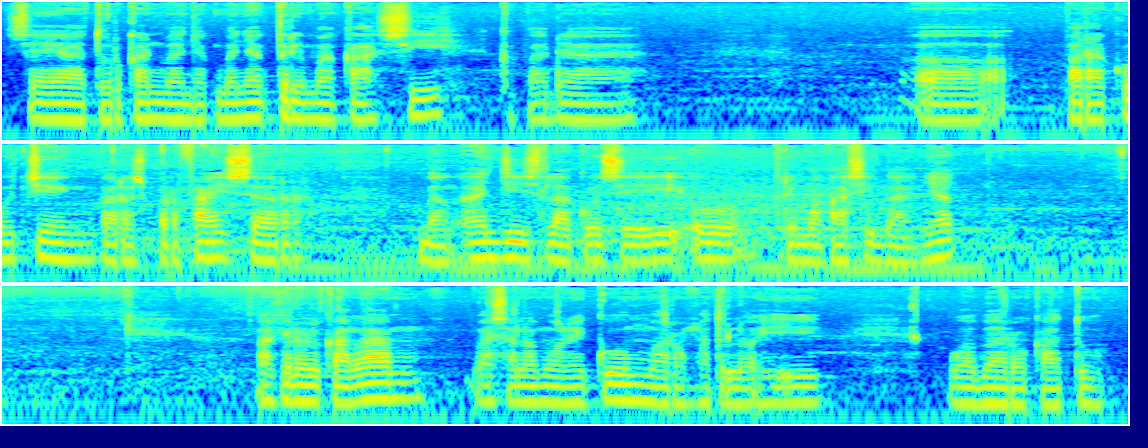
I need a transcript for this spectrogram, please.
saya aturkan banyak-banyak terima kasih kepada uh, para coaching, para supervisor, Bang Aji selaku CEO, terima kasih banyak. Akhirul kalam, wassalamualaikum warahmatullahi wabarakatuh.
